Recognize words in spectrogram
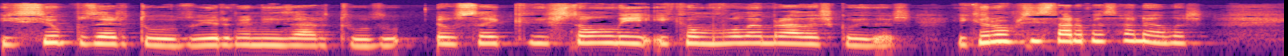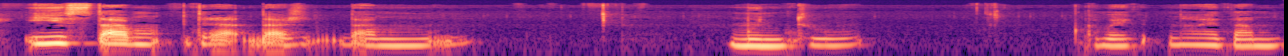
E se eu puser tudo e organizar tudo, eu sei que estão ali e que eu me vou lembrar das coisas e que eu não preciso estar a pensar nelas. E isso dá-me dá, dá muito. Como é que. Não é dá-me,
